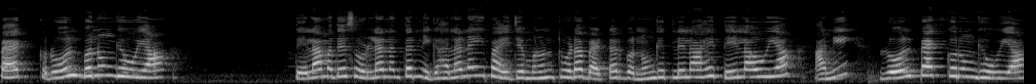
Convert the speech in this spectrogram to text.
पॅक रोल बनवून घेऊया. तेलामध्ये सोडल्यानंतर निघाला नाही पाहिजे म्हणून थोडा बॅटर बनवून घेतलेला आहे ते लावूया आणि रोल पॅक करून घेऊया.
